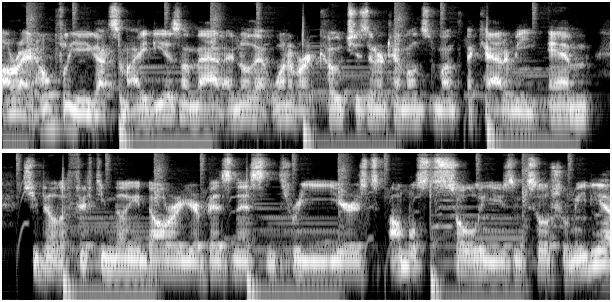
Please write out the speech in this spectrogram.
All right, hopefully you got some ideas on that. I know that one of our coaches in our 10 Loans a Month Academy, M, she built a $50 million a year business in three years, almost solely using social media.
